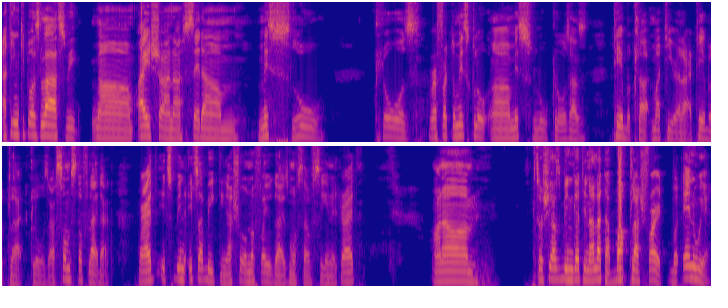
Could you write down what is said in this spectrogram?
I think it was last week, um, Ishawna said, um, Miss Lou clothes refer to Miss Clo uh, Miss Lou clothes as tablecloth material or tablecloth clothes or some stuff like that. Right? It's been it's a big thing. I sure enough for you guys must have seen it, right? And um so she has been getting a lot of backlash for it. But anyway,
